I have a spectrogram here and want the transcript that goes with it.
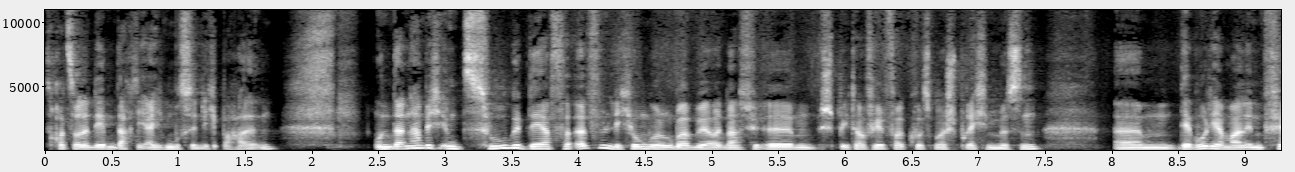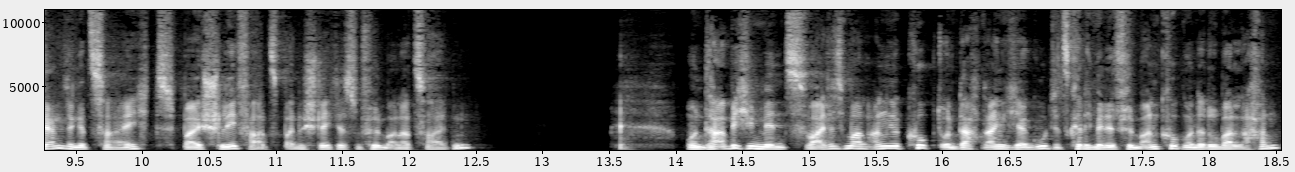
trotz alledem dachte ich, ich muss ihn nicht behalten. Und dann habe ich im Zuge der Veröffentlichung, worüber wir nach, ähm, später auf jeden Fall kurz mal sprechen müssen, ähm, der wurde ja mal im Fernsehen gezeigt bei Schläferz, bei den schlechtesten Filmen aller Zeiten. Und da habe ich ihn mir ein zweites Mal angeguckt und dachte eigentlich, ja gut, jetzt kann ich mir den Film angucken und darüber lachen.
